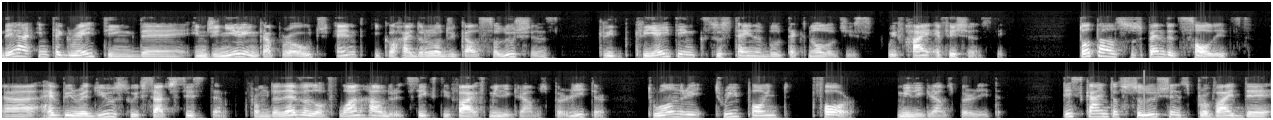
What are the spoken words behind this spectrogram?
They are integrating the engineering approach and ecohydrological solutions, cre creating sustainable technologies with high efficiency. Total suspended solids uh, have been reduced with such system from the level of 165 milligrams per liter to only 3.4 milligrams per liter. This kind of solutions provide the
